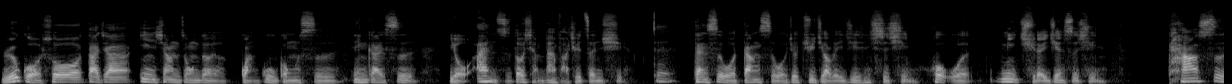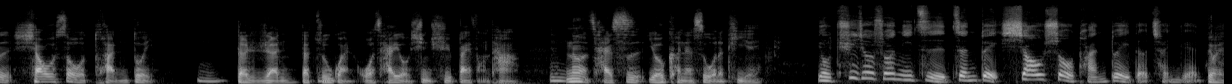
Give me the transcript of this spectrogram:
如果说大家印象中的管顾公司应该是有案子都想办法去争取，对，但是我当时我就聚焦了一件事情，或我逆取了一件事情。他是销售团队的人的主管，我才有兴趣拜访他，那才是有可能是我的 TA。有趣就是说，你只针对销售团队的成员，对，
